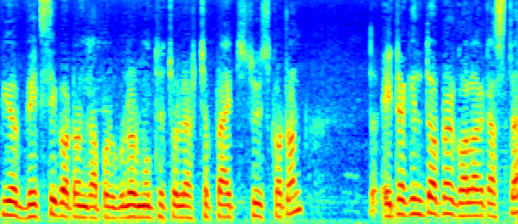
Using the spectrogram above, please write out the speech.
পিওর বেক্সি কটন কাপড়গুলোর মধ্যে চলে আসছে প্রাইড সুইস কটন তো এটা কিন্তু আপনার গলার কাজটা।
